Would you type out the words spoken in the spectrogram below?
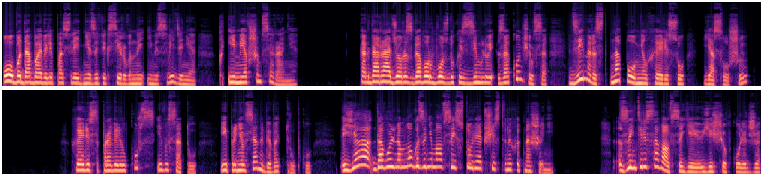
оба добавили последние зафиксированные ими сведения к имевшимся ранее. Когда радиоразговор воздуха с землей закончился, Димерест напомнил Хэрису «Я слушаю». Хэрис проверил курс и высоту и принялся набивать трубку. Я довольно много занимался историей общественных отношений. Заинтересовался ею еще в колледже,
